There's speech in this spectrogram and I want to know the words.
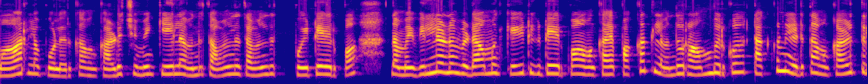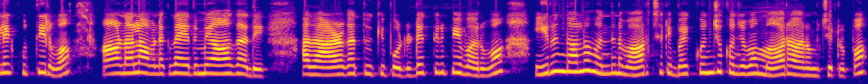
மாறல போல இருக்கு. அவன் கடிச்சுமே கீழே வந்து தவழ்ந்து தவழ்ந்து போயிட்டே இருப்பான். நம்ம வில்லனும் விடாம கேட்டுக்கிட்டே இருப்பான். அவன் க பக்கத்துல வந்து ஒரு அம்பு இருக்கும். டக்குன்னு எடுத்து அவன் கழுத்துலயே குத்திடுவான் ஆனாலும் அவனுக்கு தான் எதுவுமே ஆகாதே. அதை அழகா தூக்கி போட்டுட்டு திருப்பி வருவான். இருந்தாலும் வந்து நம்ம ஆர்ச்சரி பைக் கொஞ்சம் கொஞ்சமா மாற ஆரம்பிச்சிட்டு இருப்பான்.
